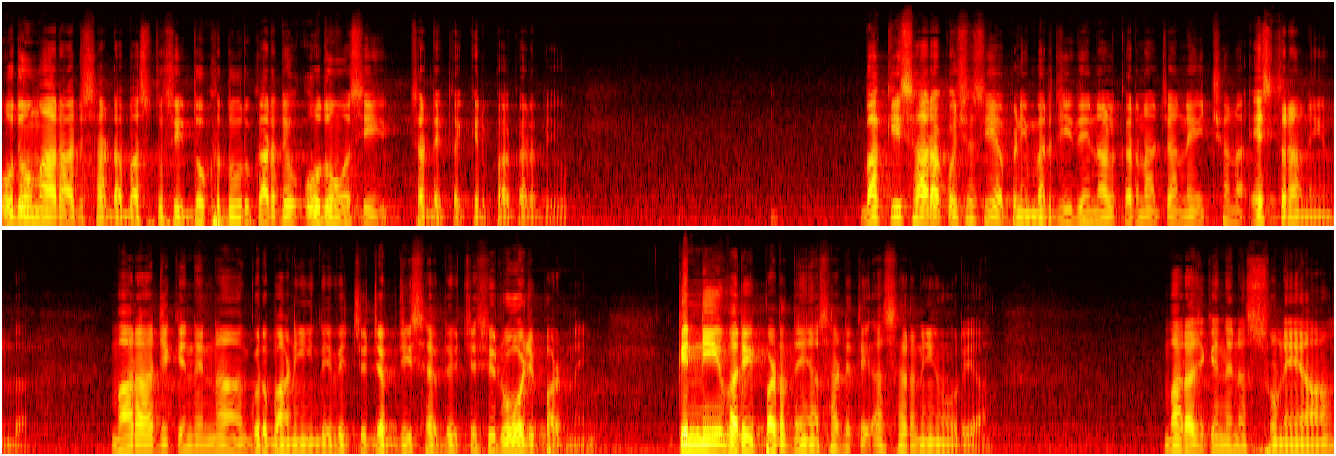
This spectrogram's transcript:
ਉਦੋਂ ਮਹਾਰਾਜ ਸਾਡਾ ਬਸ ਤੁਸੀਂ ਦੁੱਖ ਦੂਰ ਕਰ ਦਿਓ, ਉਦੋਂ ਅਸੀਂ ਸਾਡੇ ਤੇ ਕਿਰਪਾ ਕਰ ਦਿਓ। ਬਾਕੀ ਸਾਰਾ ਕੁਝ ਅਸੀਂ ਆਪਣੀ ਮਰਜ਼ੀ ਦੇ ਨਾਲ ਕਰਨਾ ਚਾਹੁੰਦੇ ਇੱਛਾ ਨਾਲ, ਇਸ ਤਰ੍ਹਾਂ ਨਹੀਂ ਹੁੰਦਾ। ਮਹਾਰਾਜ ਜੀ ਕਹਿੰਦੇ, ਨਾ, ਗੁਰਬਾਣੀ ਦੇ ਵਿੱਚ, ਜਪਜੀ ਸਾਹਿਬ ਦੇ ਵਿੱਚ ਅਸੀਂ ਰੋਜ਼ ਪੜ੍ਹਨੇ ਕਿੰਨੀ ਵਾਰੀ ਪੜ੍ਹਦੇ ਆ ਸਾਡੇ ਤੇ ਅਸਰ ਨਹੀਂ ਹੋ ਰਿਹਾ। ਮਹਾਰਾਜ ਕਹਿੰਦੇ ਨਾ, ਸੁਣਿਆ,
